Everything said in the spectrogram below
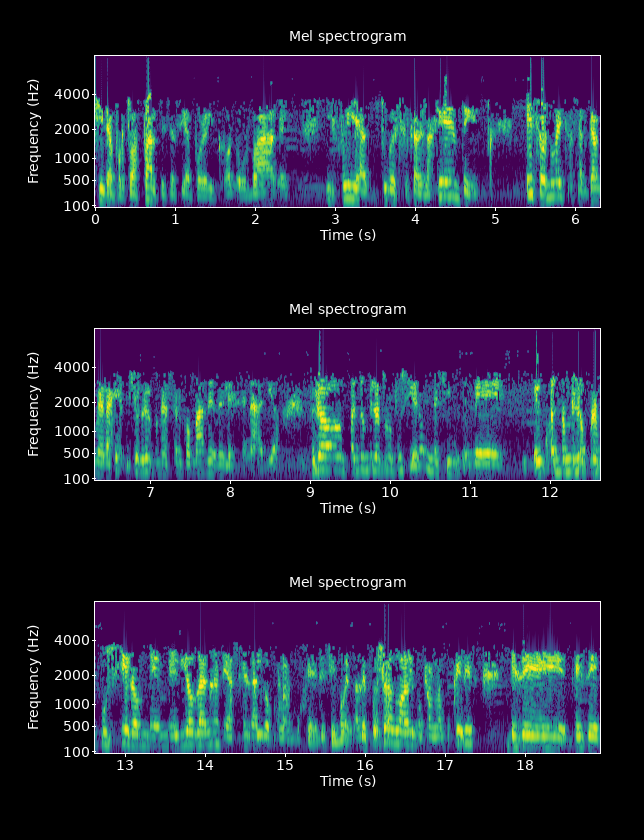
gira por todas partes hacía por el cono urbano y fui estuve cerca de la gente y eso no es acercarme a la gente, yo creo que me acerco más desde el escenario. Pero cuando me lo propusieron, me, eh, cuando me lo propusieron me, me, dio ganas de hacer algo por las mujeres. Y bueno, después yo hago algo por las mujeres desde desde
